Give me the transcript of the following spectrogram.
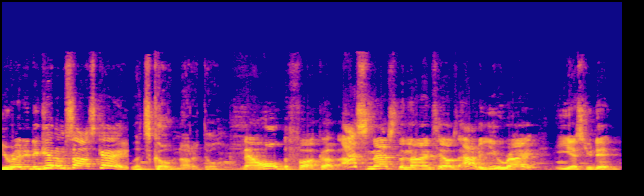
You ready to get him, Sasuke? Let's go, Naruto. Now hold the fuck up. I snatched the Nine Tails out of you, right? Yes, you did.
